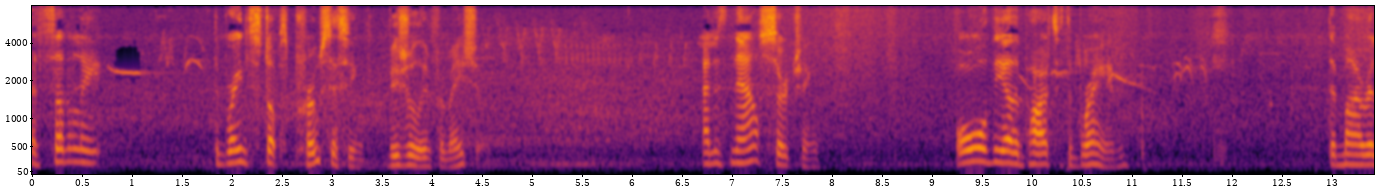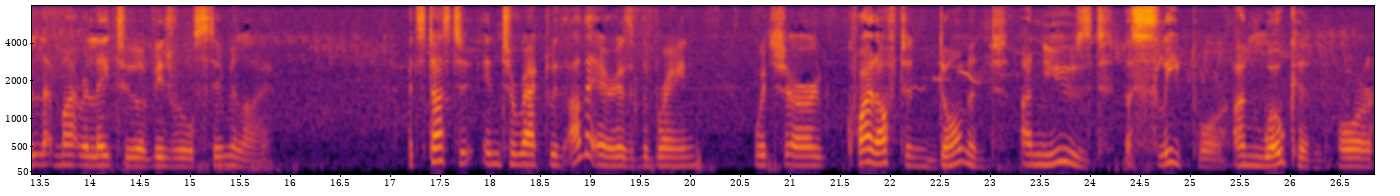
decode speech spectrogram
And suddenly the brain stops processing visual information and is now searching all the other parts of the brain that might, might relate to a visual stimuli it starts to interact with other areas of the brain which are quite often dormant, unused, asleep, or unwoken, or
